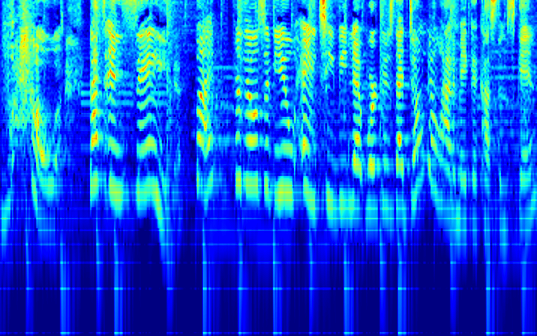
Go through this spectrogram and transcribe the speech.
Wow, that's insane! But for those of you ATV networkers that don't know how to make a custom skin,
